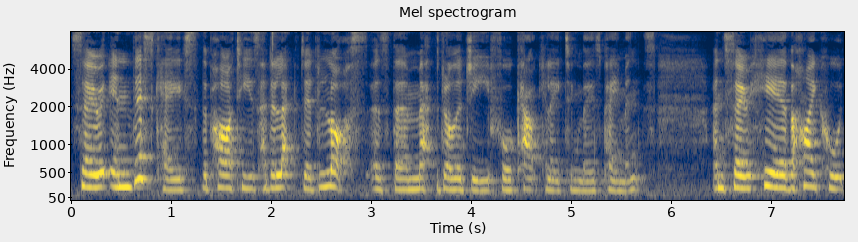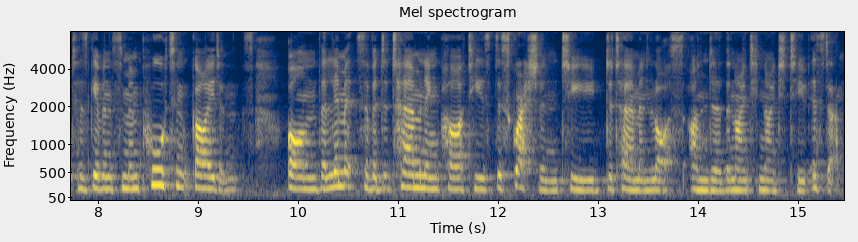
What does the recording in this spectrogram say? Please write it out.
So, in this case, the parties had elected loss as the methodology for calculating those payments. And so here the High Court has given some important guidance on the limits of a determining party's discretion to determine loss under the 1992 ISDA.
